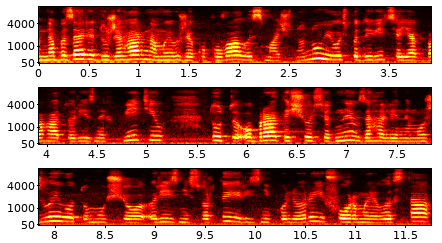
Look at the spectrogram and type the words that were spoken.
На базарі дуже гарно, ми вже купували смачно. Ну і ось подивіться, як багато різних квітів. Тут обрати щось одне взагалі неможливо, тому що різні сорти, різні кольори, форми листа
